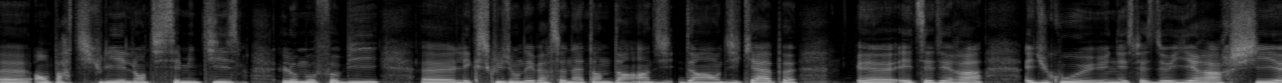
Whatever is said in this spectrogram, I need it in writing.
en particulier l'antisémitisme, l'homophobie, l'exclusion des personnes atteintes d'un handicap. Euh, etc. Et du coup, une espèce de hiérarchie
